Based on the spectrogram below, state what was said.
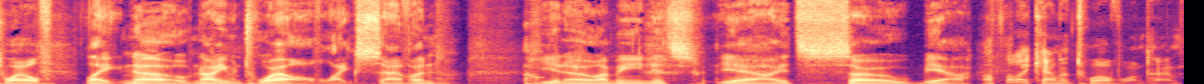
twelve. like no, not even twelve, like seven. You know, I mean, it's yeah, it's so yeah. I thought I counted twelve one time.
